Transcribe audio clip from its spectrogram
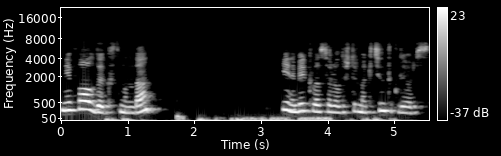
New Folder kısmından yeni bir klasör oluşturmak için tıklıyoruz.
